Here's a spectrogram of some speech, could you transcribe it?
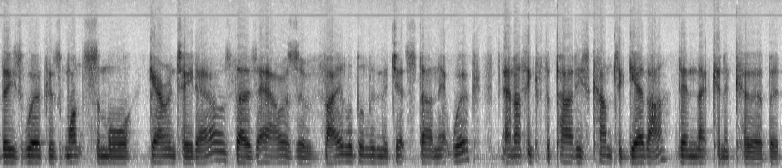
These workers want some more guaranteed hours. Those hours are available in the Jetstar network. And I think if the parties come together, then that can occur. But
